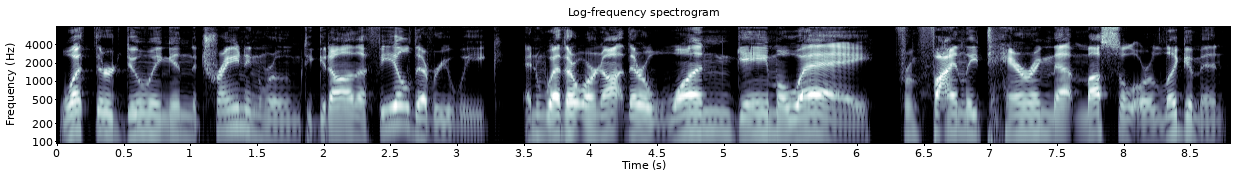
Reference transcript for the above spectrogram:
what they're doing in the training room to get on the field every week and whether or not they're one game away from finally tearing that muscle or ligament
